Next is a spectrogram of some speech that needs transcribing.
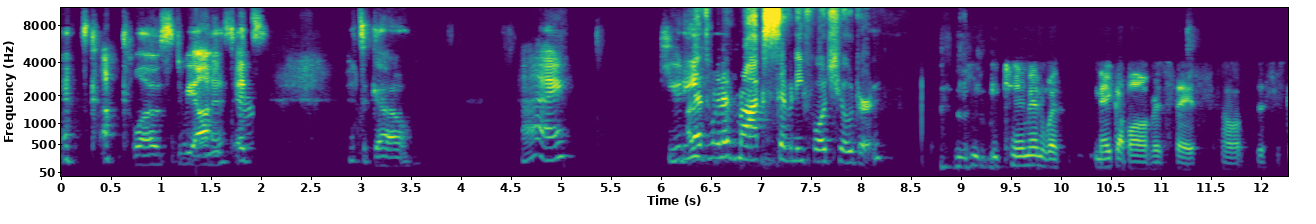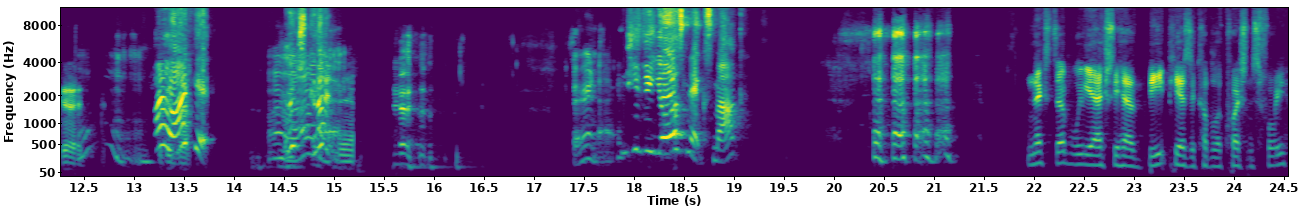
it's kind of close to be honest it's it's a go hi cutie Oh, that's one of Mark's 74 children. he, he came in with makeup all over his face, so this is good. Hmm, I like it. all Looks right. good. very nice You should do yours next, Mark. Next up, we actually have Beep. He has a couple of questions for you.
